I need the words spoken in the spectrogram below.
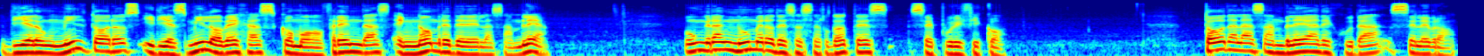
dieron mil toros y diez mil ovejas como ofrendas en nombre de la asamblea. Un gran número de sacerdotes se purificó toda la asamblea de Judá celebró,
